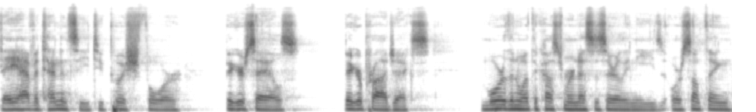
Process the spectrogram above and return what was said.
they have a tendency to push for bigger sales, bigger projects, more than what the customer necessarily needs, or something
